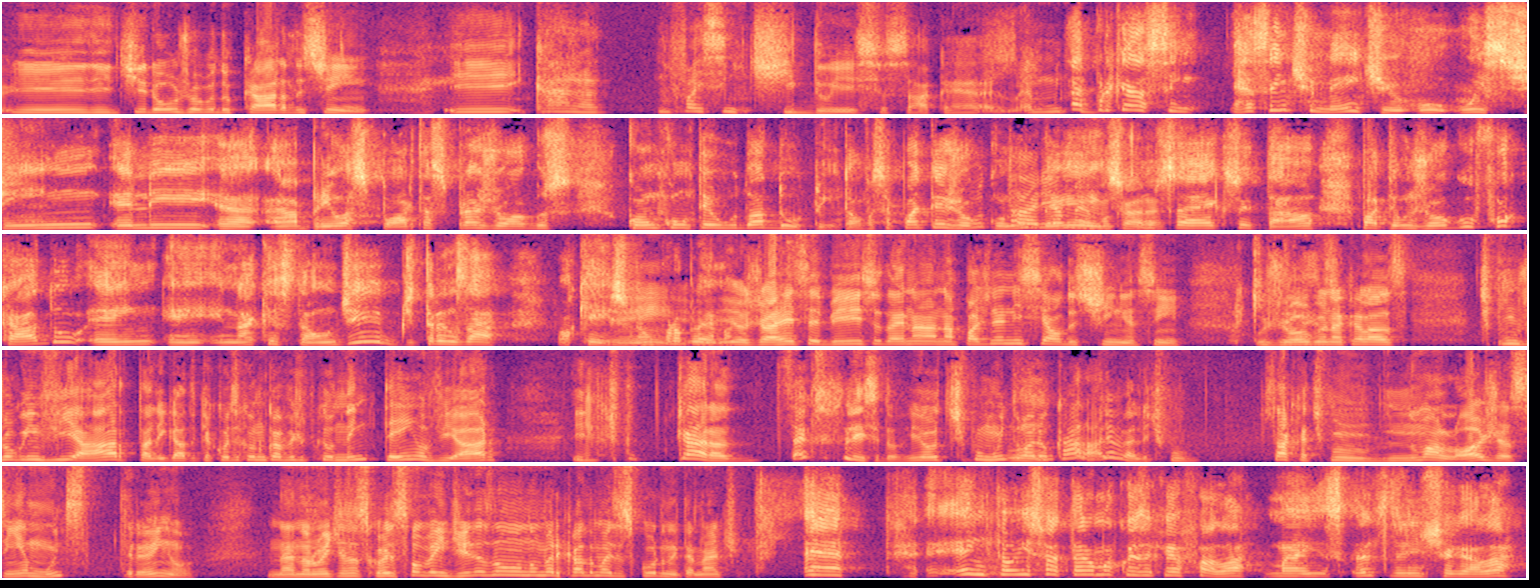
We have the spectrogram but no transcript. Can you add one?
e, e tirou o jogo do cara do Steam. E, cara, não faz sentido isso, saca? É, é muito. É porque assim, recentemente o, o Steam ele uh, abriu as portas para jogos com conteúdo adulto. Então você pode ter jogo Putaria com nudez, mesmo, com sexo e tal. Pode ter um jogo focado em, em na questão de, de transar. Ok, Sim, isso não é um problema. Eu já recebi isso daí na, na página inicial do Steam, assim. Que o jogo beleza. naquelas tipo, um jogo em VR, tá ligado? Que é coisa que eu nunca vejo porque eu nem tenho VR. E, tipo, cara, sexo explícito. E eu, tipo, muito uhum. olho, caralho, velho. Tipo, saca? Tipo, numa loja, assim, é muito estranho. Né? Normalmente essas coisas são vendidas no, no mercado mais escuro na internet. É, é, então isso até é uma coisa que eu ia falar, mas antes da gente chegar lá,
